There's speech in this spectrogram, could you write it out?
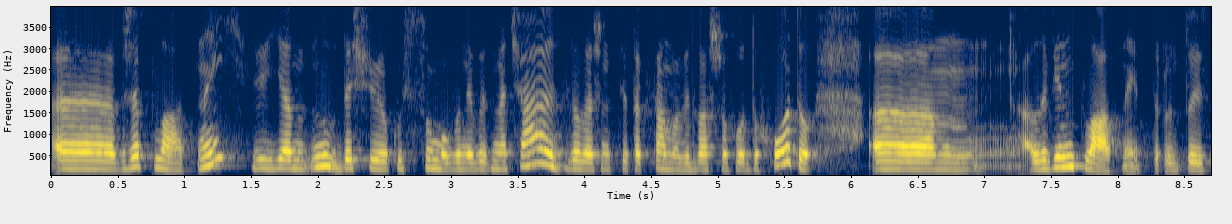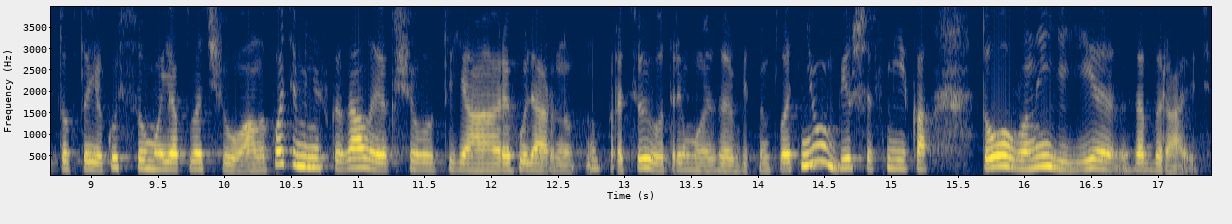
е, вже платний. Я, ну, дещо якусь суму вони визначають, в залежності так само від вашого доходу, ем, але він платний, тобто якусь суму я плачу. Але потім мені сказали, якщо от я регулярно ну, працюю, отримую заробітну платню, більше сміка, то вони її забирають.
